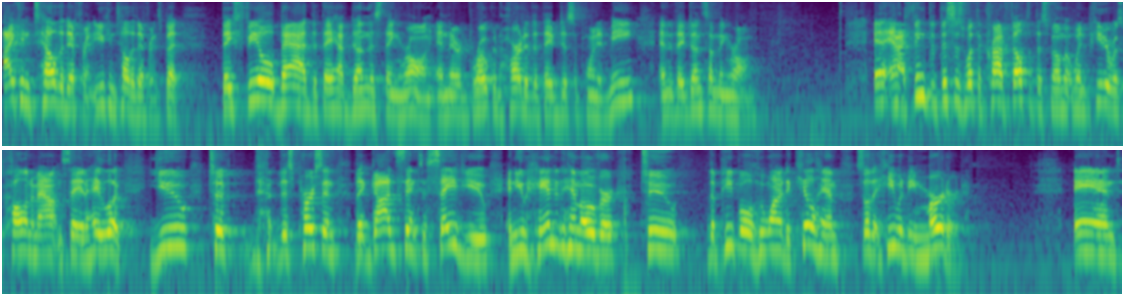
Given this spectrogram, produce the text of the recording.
I can tell the difference. You can tell the difference. But they feel bad that they have done this thing wrong, and they're brokenhearted that they've disappointed me and that they've done something wrong. And, and, I think that this is what the crowd felt at this moment when Peter was calling them out and saying, Hey, look, you took this person that God sent to save you, and you handed him over to the people who wanted to kill him so that he would be murdered. And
